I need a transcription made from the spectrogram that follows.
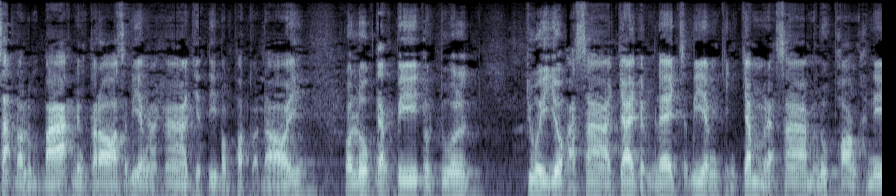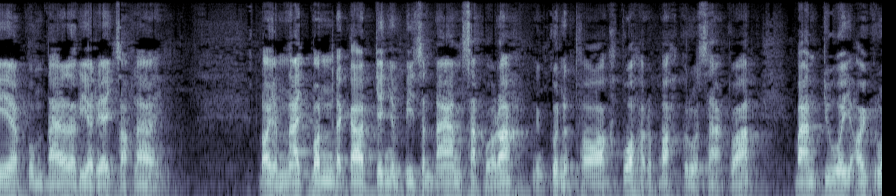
សៈដ៏លំបាកនិងក្រស្បៀងអាហារជាទីបំផុតក៏ដោយក៏លោកទាំងពីរទទួល ជួយយកអាសាចែករំលែកស្បៀងចិញ្ចឹមរក្សាមនុស្សផងគ្នាពុំដែលរារែកសោះឡើយដោយអំណាចបុណ្យដែលកើតចេញអំពីសន្តានសัพបរោះនិងគុណធម៌ខ្ពស់របស់គ្រួសារគាត់បានជួយឲ្យគ្រួ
